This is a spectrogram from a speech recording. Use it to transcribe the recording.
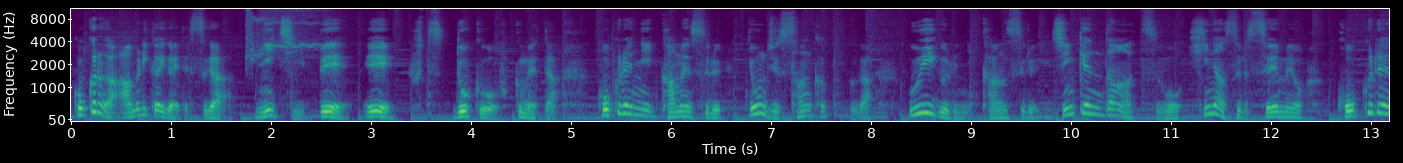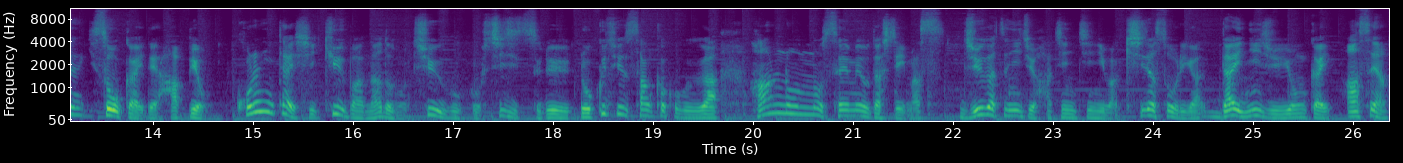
ここからがアメリカ以外ですが、日、米、英、仏、独を含めた国連に加盟する43カ国がウイグルに関する人権弾圧を非難する声明を国連総会で発表。これに対しキューバなどの中国を支持する63カ国が反論の声明を出しています。10月28日には岸田総理が第24回 ASEAN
